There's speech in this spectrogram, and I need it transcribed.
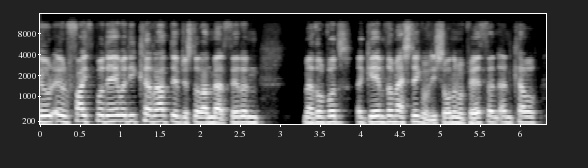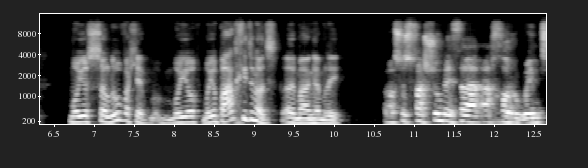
yw'r yw ffaith bod e wedi cyrraedd dim jyst o ran Merthyr yn meddwl bod y gêm domestig, fe wedi sôn am y peth, yn, yn cael mwy o sylw, falle, mwy o, mwy o barch i dynod yma yng Nghymru. Os oes ffasiwn beth a a chorwynt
